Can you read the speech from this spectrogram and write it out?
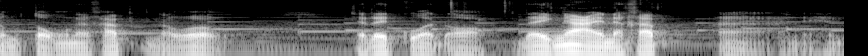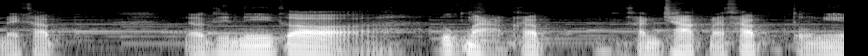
ตรงๆนะครับแล้วก็จะได้กวดออกได้ง่ายนะครับอ่าเห็นไหมครับ แล้วทีนี้ก็ลูกหมากครับคันชักนะครับ ตรงนี้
